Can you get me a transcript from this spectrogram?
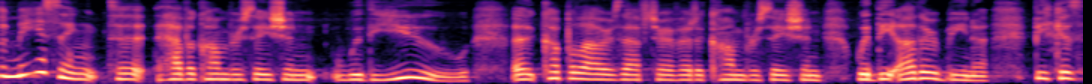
amazing to have a conversation with you a couple hours after I've had a conversation with the other Bina because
